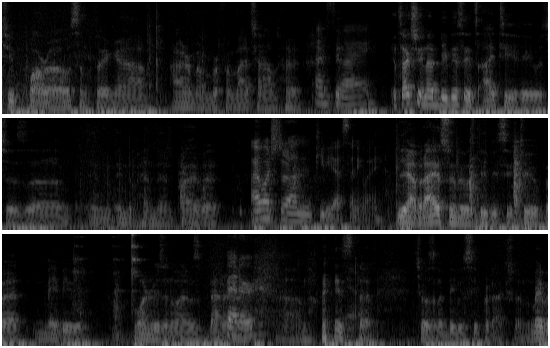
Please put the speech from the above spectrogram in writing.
to Poirot, something uh, I remember from my childhood. As do I. It's actually not BBC, it's ITV, which is uh, in, independent, private. I watched it on PBS anyway. Yeah, but I assumed it was BBC too, but maybe one reason why it was better, Better. Um, is Yeah. that it wasn't a BBC production. Maybe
